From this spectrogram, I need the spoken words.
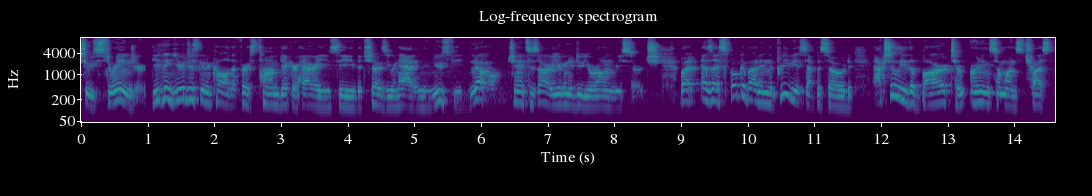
to stranger. Do you think you're just going to call the first Tom, Dick, or Harry you see that shows you an ad in your newsfeed? No. Chances are you're going to do your own research. But as I spoke about in the previous episode, actually the bar to earning someone's trust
